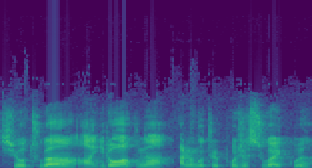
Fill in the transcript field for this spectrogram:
CO2가 아 이러하구나 라는 것들을 보실 수가 있고요.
